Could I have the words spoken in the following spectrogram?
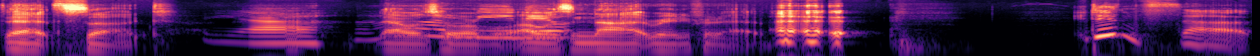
that sucked. yeah. That was I horrible. mean, I was not ready for that. it didn't suck.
